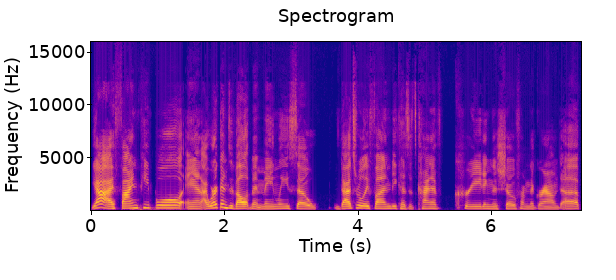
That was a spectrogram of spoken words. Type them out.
yeah, I find people, and I work in development mainly, so that's really fun because it's kind of creating the show from the ground up.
